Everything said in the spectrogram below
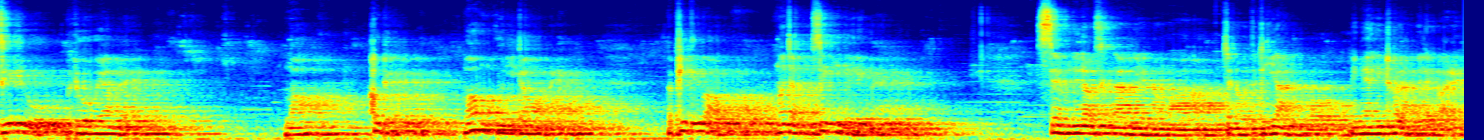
စီးရီကိုဘယ်လိုရမလဲမောင်ဟုတ်တယ်မောင်ကိုကြီးတောင်းပါမယ်မဖြစ်သေးပါဘူးငါကြောင့်စိတ်ကြီးနေလိမ့်မယ် ဆယ်မိနစ်လောက်စဉ်းစားပြီးတဲ့နောက်မှာကျွန်တော်တတိယလို့မြန်မြန်လေးထွက်လာနေလိုက်ပါတယ်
